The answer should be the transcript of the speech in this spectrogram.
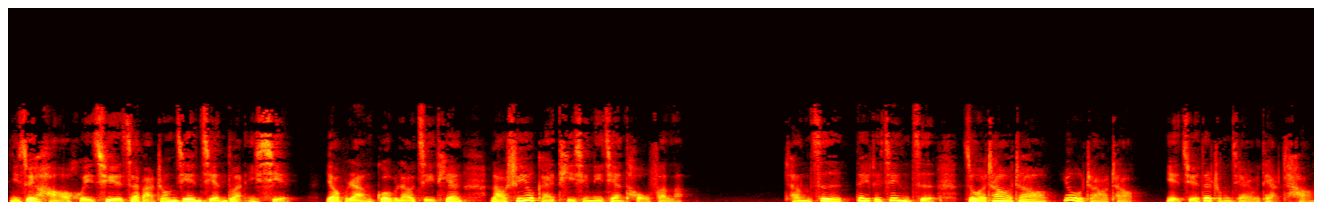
你最好回去再把中间剪短一些，要不然过不了几天，老师又该提醒你剪头发了。”橙子对着镜子左照照，右照照，也觉得中间有点长，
